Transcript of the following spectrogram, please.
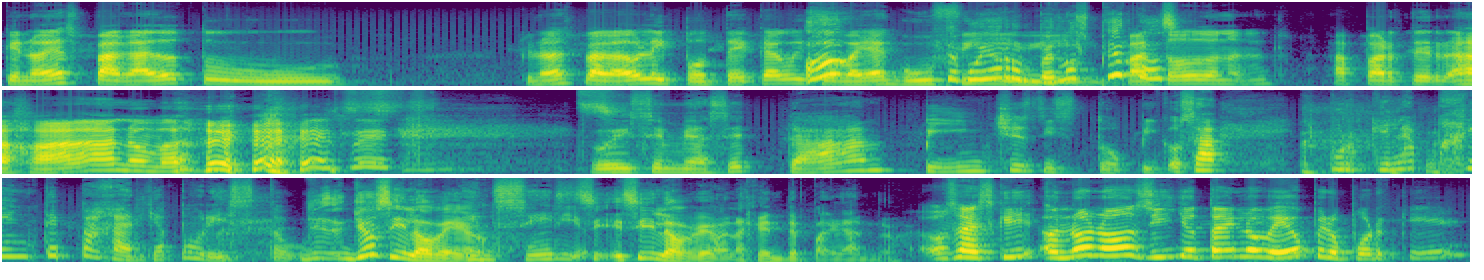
que no hayas pagado tu. Que no hayas pagado la hipoteca, güey, que ¡Ah! vaya Goofy. voy a romper y las piernas. Pato Donald. Aparte, ajá, no mames. Güey, se me hace tan pinches distópico. O sea, ¿por qué la gente pagaría por esto? Yo, yo sí lo veo. ¿En serio? Sí, sí lo veo a la gente pagando. O sea, es que, oh, no, no, sí, yo también lo veo, pero ¿por qué?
